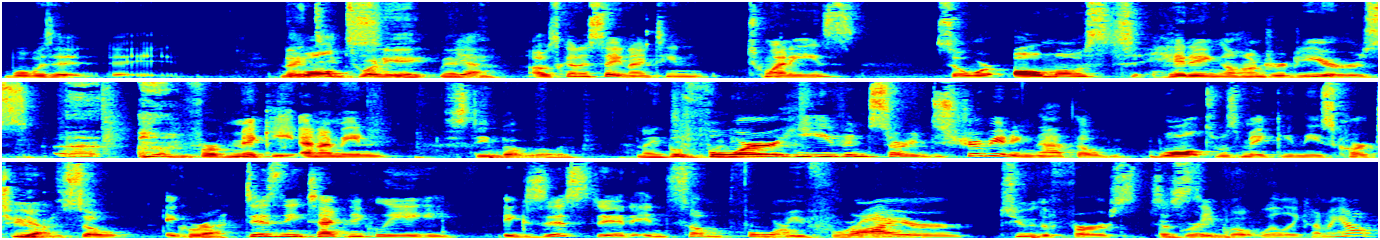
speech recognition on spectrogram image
what was it? 1928, Mickey. Yeah, I was going to say 1920s. So we're almost hitting 100 years for Mickey. And I mean, Steamboat Willie. Before he even started distributing that, though, Walt was making these cartoons. Yes, so it, correct. Disney technically existed in some form Before prior to the first Agreed. Steamboat Willie coming out.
